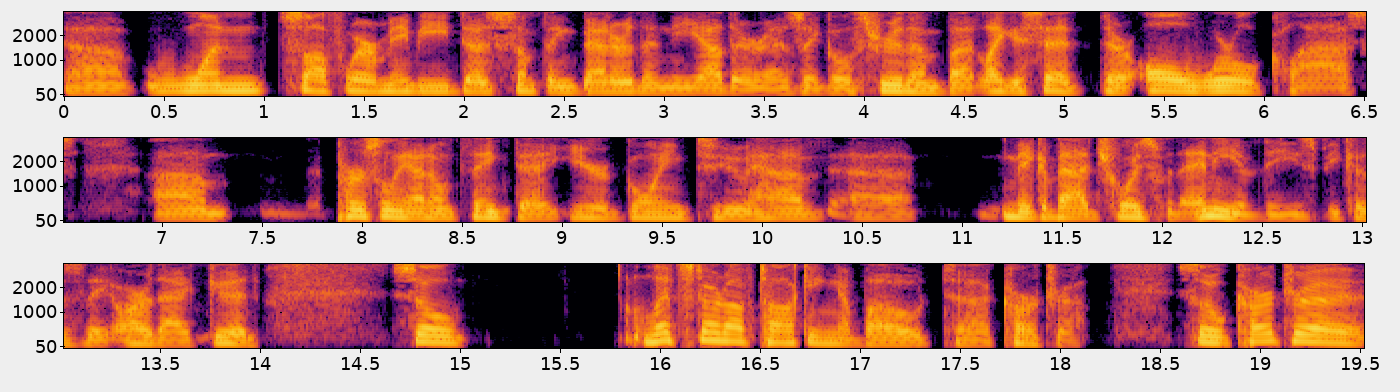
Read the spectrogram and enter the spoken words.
uh, one software maybe does something better than the other as I go through them. But like I said, they're all world class. Um, personally, I don't think that you're going to have uh, make a bad choice with any of these because they are that good. So let's start off talking about uh, Kartra. So Kartra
